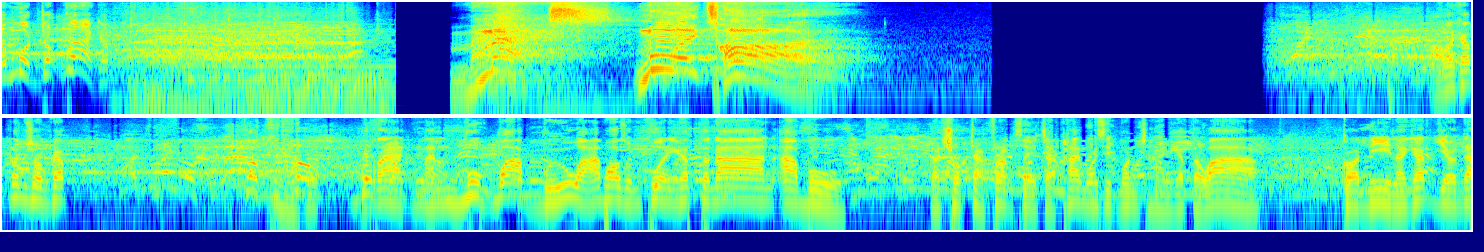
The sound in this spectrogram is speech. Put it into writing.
ก็หมดยกแรกครับ Max Muay Thai เอาละครับท่านผู้ชมครับแรกนั้นวูบวาบหวือหวาพอสมควรครับทางด้านอาบูนักชกจากฝรั่งเศสจากค่ายมวยสิทธิ์มนชัยครับแต่ว่าก่อนนี้แหละครับเหยียวด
